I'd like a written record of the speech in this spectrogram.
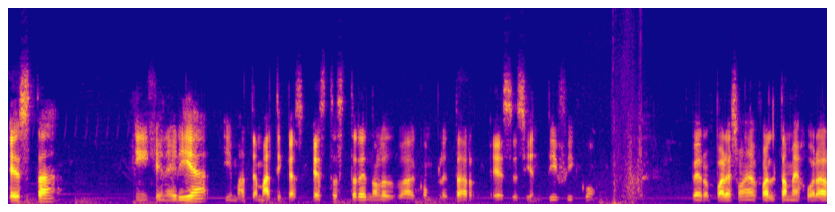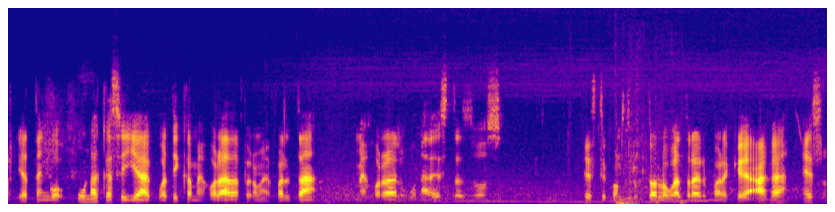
esta ingeniería y matemáticas, estas tres no las va a completar ese científico. Pero para eso me falta mejorar. Ya tengo una casilla acuática mejorada, pero me falta mejorar alguna de estas dos. Este constructor lo voy a traer para que haga eso.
